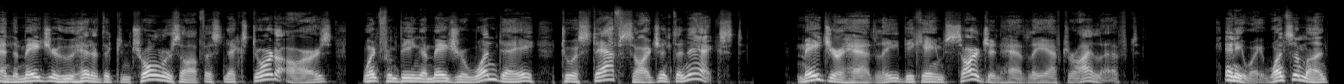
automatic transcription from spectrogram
And the major who headed the controller's office next door to ours went from being a major one day to a staff sergeant the next. Major Hadley became Sergeant Hadley after I left. Anyway, once a month,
